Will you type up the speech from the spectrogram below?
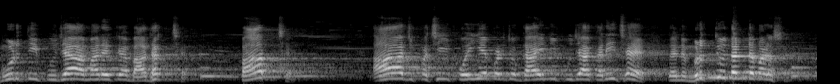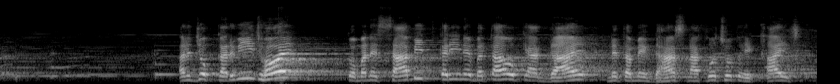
મૂર્તિ પૂજા અમારે ત્યાં બાધક છે, પાપ છે. આજ પછી કોઈએ પણ જો ગાયની પૂજા કરી છે, તો એને મૃત્યુદંડ મળશે. અને જો કરવી જ હોય, તો મને સાબિત કરીને બતાવો કે આ ગાય ને તમે ઘાસ નાખો છો તો એ ખાય છે.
